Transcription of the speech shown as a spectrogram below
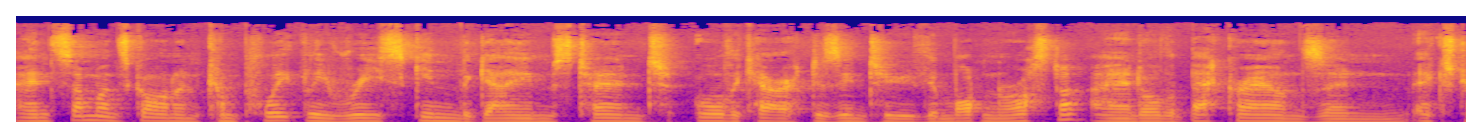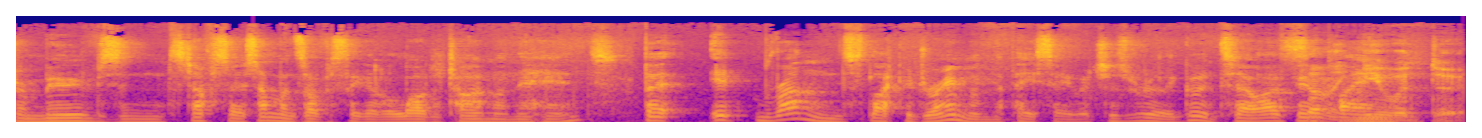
And someone's gone and completely reskinned the games, turned all the characters into the modern roster, and all the backgrounds and extra moves and stuff. So someone's obviously got a lot of time on their hands. But it runs like a dream on the PC, which is really good. So I've been Something playing you would do.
